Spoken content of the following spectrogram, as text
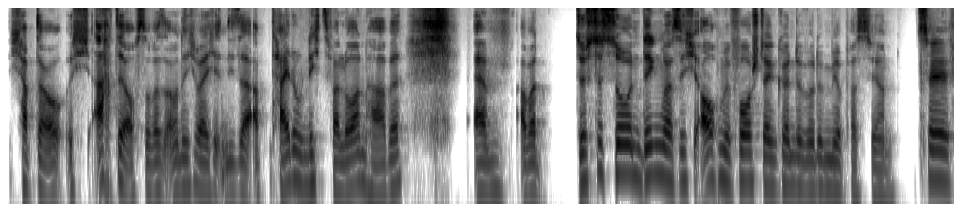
ich habe da auch, ich achte auf sowas auch nicht, weil ich in dieser Abteilung nichts verloren habe. Ähm, aber das ist so ein Ding, was ich auch mir vorstellen könnte, würde mir passieren. Safe.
